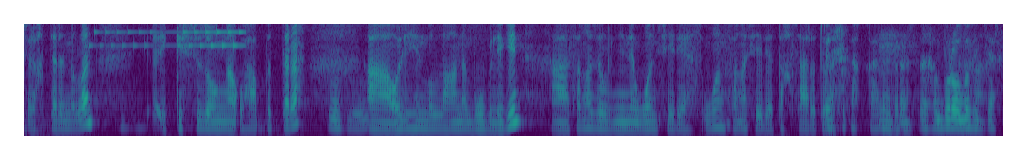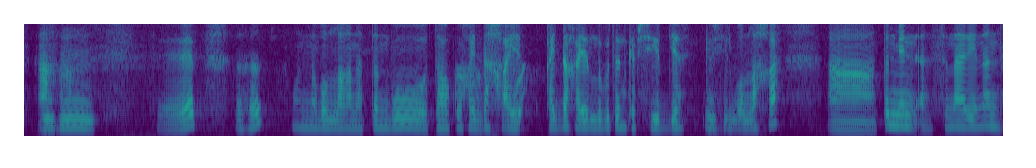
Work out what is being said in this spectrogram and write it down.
сүрәхтерин ылан икки сезонга ухаппыттара. Олихин буллағына бу билигин. Саңа жыл нене 10 серияс, 10 саңа серия тахсары тура. Өсі таққары тұра. Буролу хиджар. Сөп. Онна буллағанаттан бу таку кайда хайырлы бутын кепсирдер, кепсир боллаха. Тон мен сценарийнан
